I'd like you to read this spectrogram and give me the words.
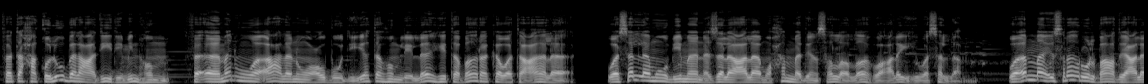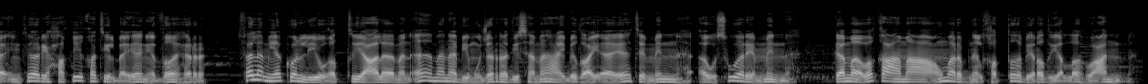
فتح قلوب العديد منهم فآمنوا وأعلنوا عبوديتهم لله تبارك وتعالى وسلموا بما نزل على محمد صلى الله عليه وسلم. وأما إصرار البعض على إنكار حقيقة البيان الظاهر فلم يكن ليغطي على من آمن بمجرد سماع بضع آيات منه أو سور منه كما وقع مع عمر بن الخطاب رضي الله عنه.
